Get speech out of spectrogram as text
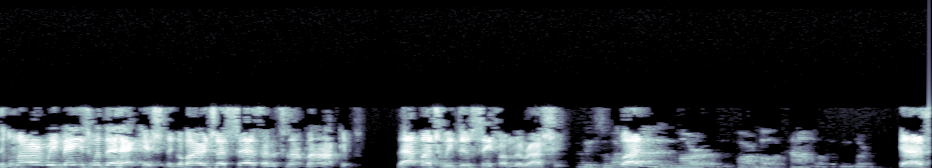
The Gemara remains with the Hekish. The Gemara just says that it's not Ma'akif. That much we do see from the Rashi. Wait, so what? The Gemara, the Gemara that we learned. Yes.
